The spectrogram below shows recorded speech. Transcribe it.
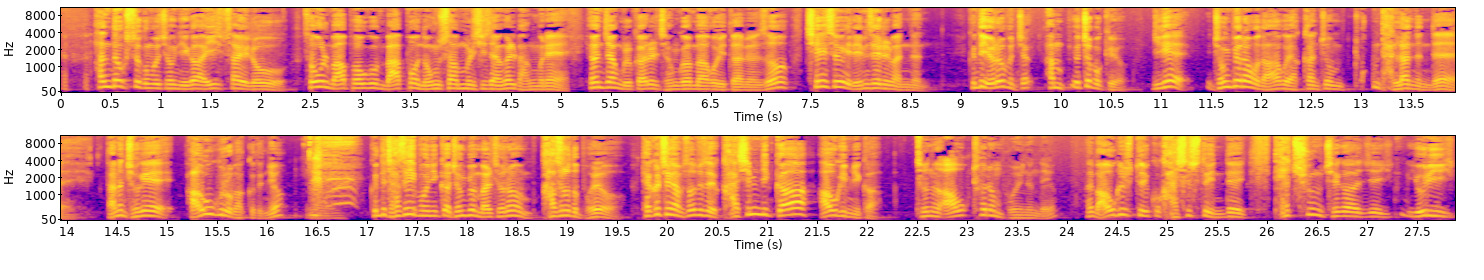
한덕수 국무총리가 24일 오후 서울 마포구 마포 농수산물 시장을 방문해 현장 물가를 점검하고 있다면서 채소의 냄새를 맡는. 근데 여러분, 저, 한번 여쭤볼게요. 이게 정변하고 나하고 약간 좀 조금 달랐는데 나는 저게 아욱으로 봤거든요. 근데 자세히 보니까 정변 말처럼 가수로도 보여. 댓글창에 한번 써주세요. 가십니까? 아욱입니까? 저는 아욱처럼 보이는데요. 아니, 아욱일 수도 있고 가실 수도 있는데 대충 제가 이제 요리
